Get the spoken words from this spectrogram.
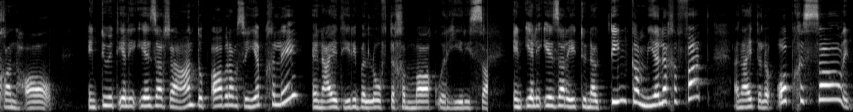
gaan haal. En toe het Eliezer sy hand op Abraham sy heep gelee, en hy het hierdie belofte gemaakt oor hierdie saak. En Eliezer het toe nou 10 kamele gevat, en hy het hulle opgesaal, en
